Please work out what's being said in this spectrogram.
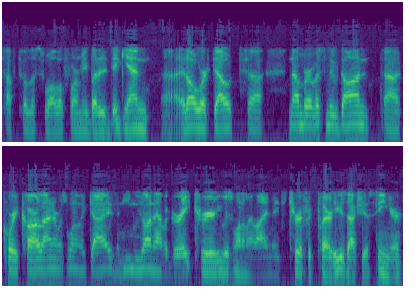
tough pill to swallow for me. But it, again, uh, it all worked out. Uh, number of us moved on. Uh, Corey Carliner was one of the guys, and he moved on to have a great career. He was one of my line mates, terrific player. He was actually a senior.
